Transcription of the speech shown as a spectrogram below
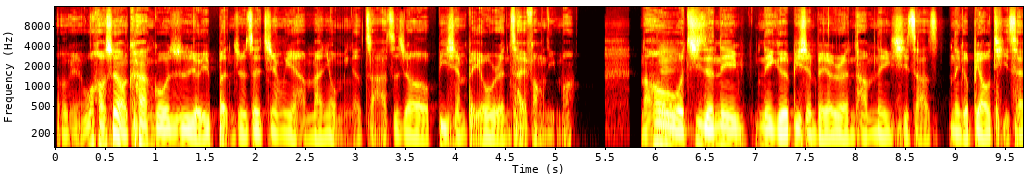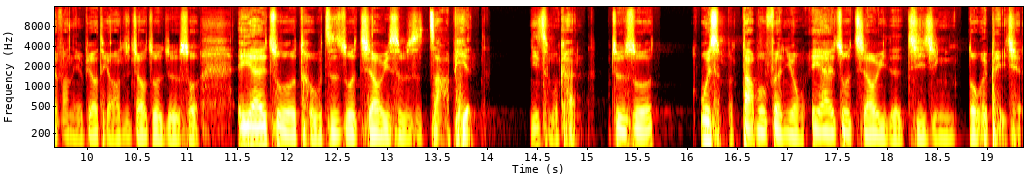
OK，我好像有看过，就是有一本就是在金融业还蛮有名的杂志，叫《避险北欧人采访你》嘛？然后我记得那那个避险北欧人他们那一期杂志那个标题采访你的标题好像就叫做就是说 AI 做投资做交易是不是诈骗？你怎么看？就是说为什么大部分用 AI 做交易的基金都会赔钱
